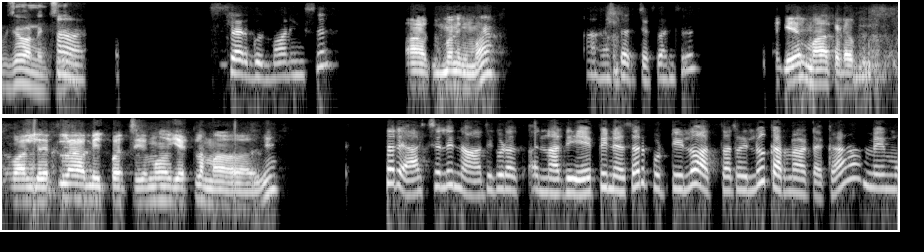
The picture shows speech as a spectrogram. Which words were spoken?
విజయవాడ నుంచి. Sir good morning sir. Good morning అమ్మా. సార్ చెప్పండి సార్. ఏమ్మా అక్కడ వాళ్ళు ఎట్లా మీకు పరిచయము? ఎట్లా మా అది? సార్ యాక్చువల్లీ నాది కూడా నాది ఏపీనే సార్ పుట్టిలో అత్తరిల్లు కర్ణాటక. మేము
